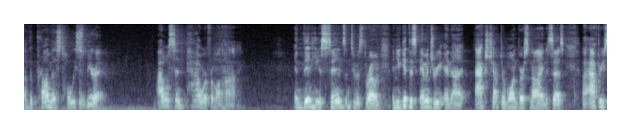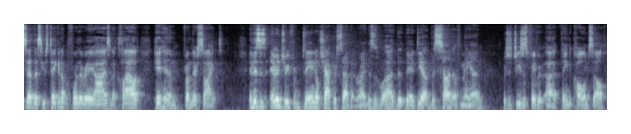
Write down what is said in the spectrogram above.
of the promised Holy Spirit. I will send power from on high. And then he ascends into his throne. And you get this imagery in uh, Acts chapter 1, verse 9. It says, uh, After he said this, he was taken up before their very eyes, and a cloud hid him from their sight. And this is imagery from Daniel chapter 7, right? This is uh, the, the idea of the Son of Man, which is Jesus' favorite uh, thing to call himself.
